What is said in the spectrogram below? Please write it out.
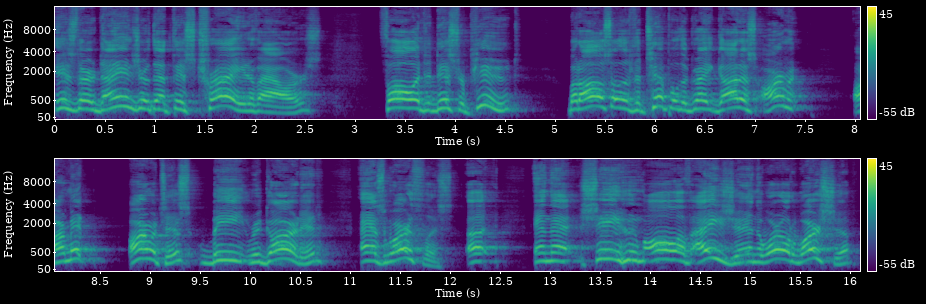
is there danger that this trade of ours fall into disrepute, but also that the temple of the great goddess Armit, Armit, Armitis be regarded as worthless, uh, and that she whom all of Asia and the world worship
